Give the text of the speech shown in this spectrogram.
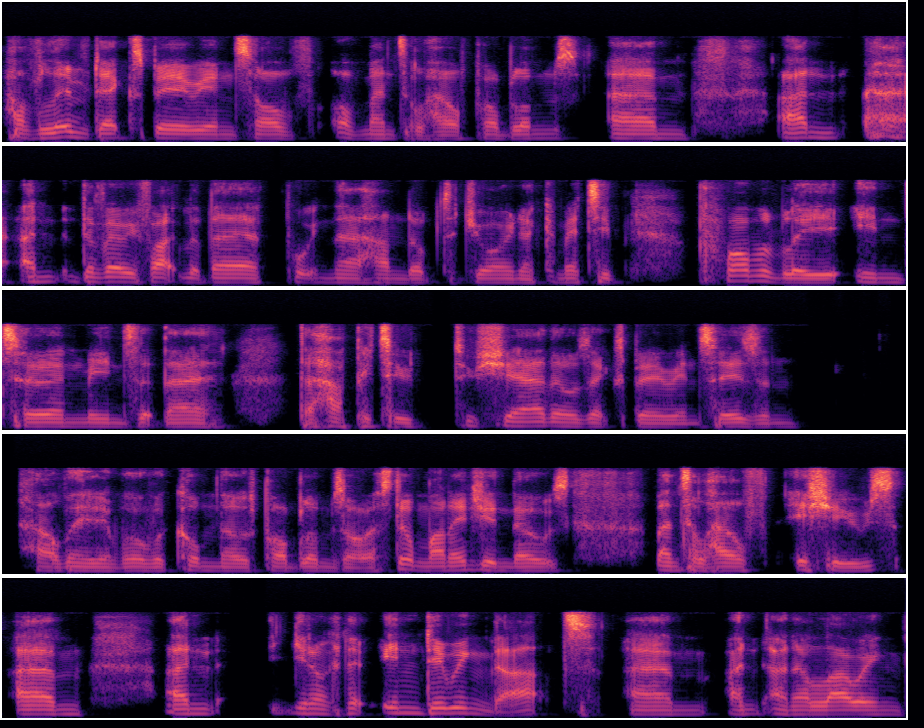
have lived experience of of mental health problems, um, and and the very fact that they're putting their hand up to join a committee probably in turn means that they're they're happy to to share those experiences and how they have overcome those problems or are still managing those mental health issues. Um, and you know, in doing that um, and, and allowing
